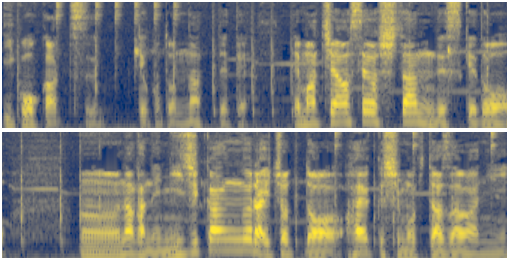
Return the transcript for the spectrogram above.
行こうかっつってことになってて、で、待ち合わせをしたんですけど、うん、なんかね、2時間ぐらいちょっと早く下北沢に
